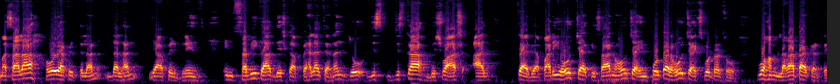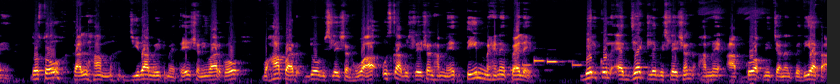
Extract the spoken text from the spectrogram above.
मसाला हो या फिर तिलहन, दलहन या फिर ग्रेन्स इन सभी का देश का पहला चैनल जो जिस, जिसका विश्वास आज चाहे व्यापारी हो, चाहे किसान हो, चाहे इंपोर्टर हो, चाहे एक्सपोर्टर्स हो, वो हम लगातार करते हैं। दोस्तों, कल हम जीरा मीट में थे, शनिवार को। वहाँ पर जो विश्लेषण हुआ, उसका विश्लेषण हमने तीन महीने पहले बिल्कुल एग्जैक्ट विश्लेषण हमने आपको अपनी चैनल पे दिया था।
